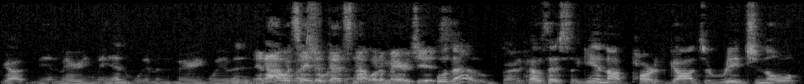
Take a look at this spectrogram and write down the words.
got men marrying men, women marrying women, And I would say that sort that's not what a marriage is. Well, no, Right. because that's again not part of God's original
